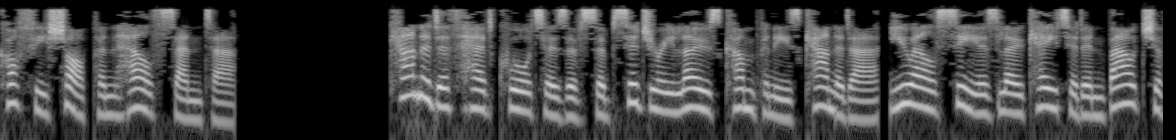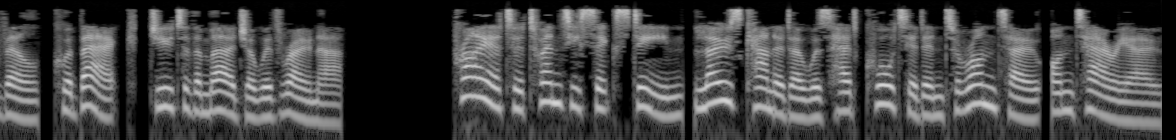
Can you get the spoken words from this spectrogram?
coffee shop and health center. Canada's headquarters of subsidiary Lowe's Companies Canada, ULC is located in Boucherville, Quebec, due to the merger with Rona. Prior to 2016, Lowe's Canada was headquartered in Toronto, Ontario.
